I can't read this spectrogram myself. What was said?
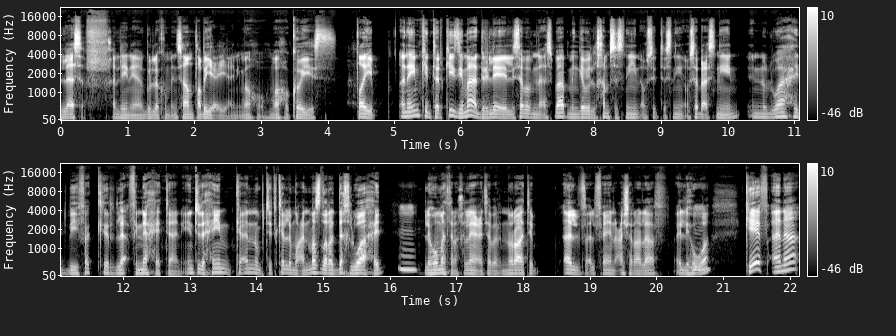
للأسف خليني أقول لكم إنسان طبيعي يعني ما هو ما هو كويس طيب أنا يمكن تركيزي ما أدري ليه لسبب من الأسباب من قبل خمس سنين أو ست سنين أو سبع سنين إنه الواحد بيفكر لا في الناحية الثانية أنتوا دحين كأنه بتتكلموا عن مصدر الدخل واحد. اللي هو مثلا خلينا نعتبر إنه راتب 1000 2000 10000 اللي هو. كيف أنا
